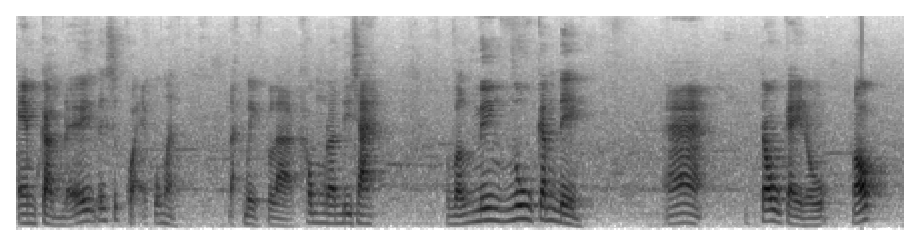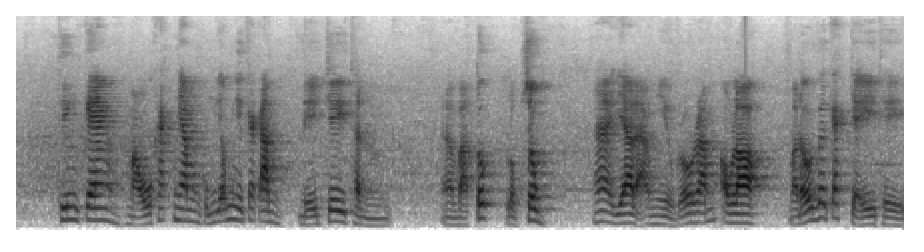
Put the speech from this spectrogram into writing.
em cần để ý tới sức khỏe của mình đặc biệt là không nên đi xa. Vận niên ngu canh điền. À trâu cày ruộng tốt thiên can mậu khắc nhâm cũng giống như các anh địa chi thìn à, và tuất lục xung. Ha, gia đạo nhiều rối rắm âu lo. Mà đối với các chị thì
